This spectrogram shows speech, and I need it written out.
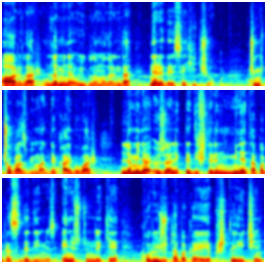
ağrılar lamina uygulamalarında neredeyse hiç yok. Çünkü çok az bir madde kaybı var. Lamina özellikle dişlerin mine tabakası dediğimiz en üstündeki koruyucu tabakaya yapıştığı için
